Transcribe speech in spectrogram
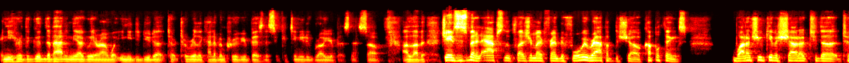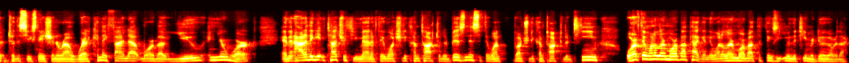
And you hear the good, the bad, and the ugly around what you need to do to, to, to really kind of improve your business and continue to grow your business. So I love it. James, this has been an absolute pleasure, my friend. Before we wrap up the show, a couple things why don't you give a shout out to the to, to the CX Nation around where can they find out more about you and your work, and then how do they get in touch with you, man? If they want you to come talk to their business, if they want want you to come talk to their team, or if they want to learn more about Pega and they want to learn more about the things that you and the team are doing over there.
